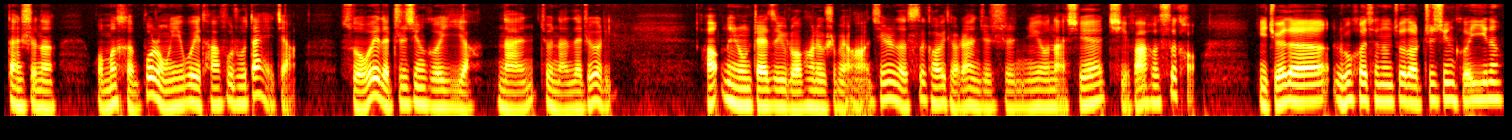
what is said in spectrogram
但是呢，我们很不容易为他付出代价。所谓的知行合一啊，难就难在这里。好，内容摘自于罗胖六十秒啊。今日的思考与挑战就是你有哪些启发和思考？你觉得如何才能做到知行合一呢？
